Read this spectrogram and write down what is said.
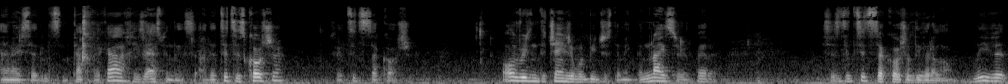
and I said, listen, kach. He's asking this, are the tzitzis kosher? I said, tzitzis are kosher. Only reason to change them would be just to make them nicer, and better. He says, the tzitzis are kosher, leave it alone. Leave it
